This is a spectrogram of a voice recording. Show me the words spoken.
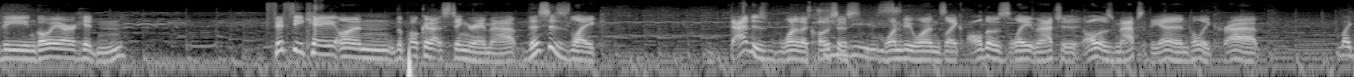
the Ngoyar Hidden. 50k on the Polka Dot Stingray map. This is like that is one of the closest Jeez. 1v1s like all those late matches all those maps at the end holy crap Like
